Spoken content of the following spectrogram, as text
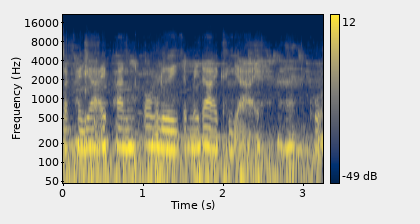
จะขยายพันธุ์ก็เลยจะไม่ได้ขยายนะคะทุกคน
